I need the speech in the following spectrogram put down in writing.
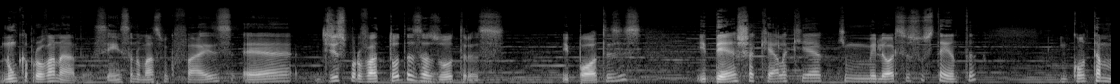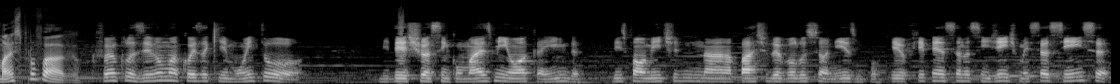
Nunca prova nada. A ciência, no máximo, que faz é desprovar todas as outras hipóteses e deixa aquela que é que melhor se sustenta é mais provável. Foi inclusive uma coisa que muito me deixou assim com mais minhoca ainda, principalmente na parte do evolucionismo, porque eu fiquei pensando assim, gente, mas se a ciência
